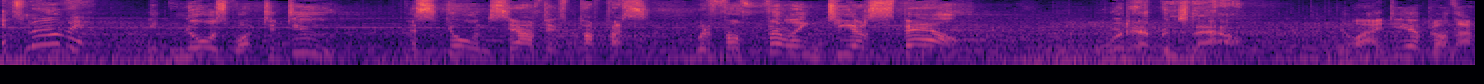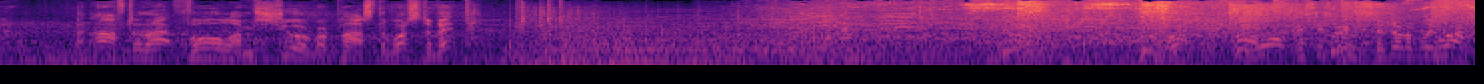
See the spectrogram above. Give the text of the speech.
It's moving! It knows what to do. The stone served its purpose. We're fulfilling Tyr's spell. What happens now? No idea, brother. But after that fall, I'm sure we're past the worst of it. Oh, oh, this is considerably worse.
